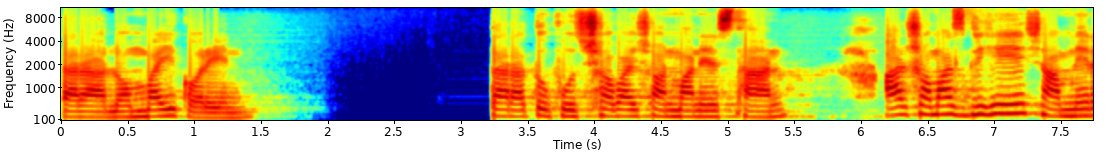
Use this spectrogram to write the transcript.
তারা লম্বাই করেন। তারা তো সবাই সম্মানের স্থান। আর সমাজগৃহে সামনের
